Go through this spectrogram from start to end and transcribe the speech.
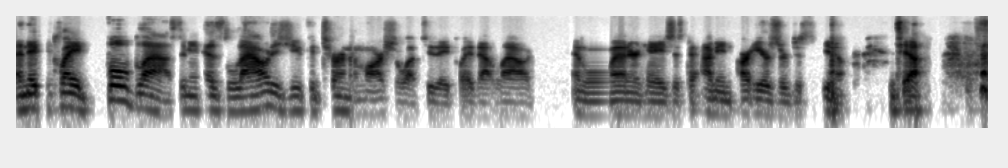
And they played full blast. I mean, as loud as you could turn a Marshall up to, they played that loud. And Leonard Haze just, I mean, our ears are just, you know, yeah.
